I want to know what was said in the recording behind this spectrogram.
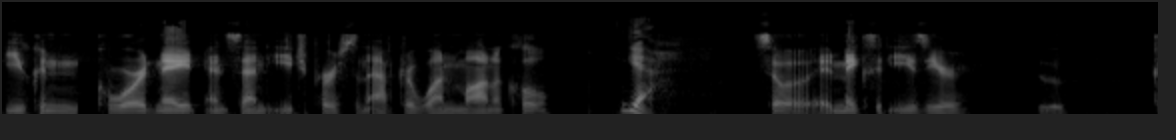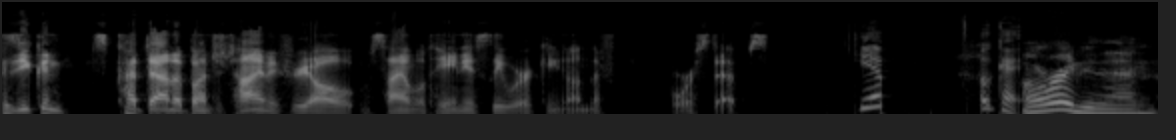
you can coordinate and send each person after one monocle. Yeah. So it makes it easier because you can cut down a bunch of time if you're all simultaneously working on the four steps. Yep. Okay. Alrighty then.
